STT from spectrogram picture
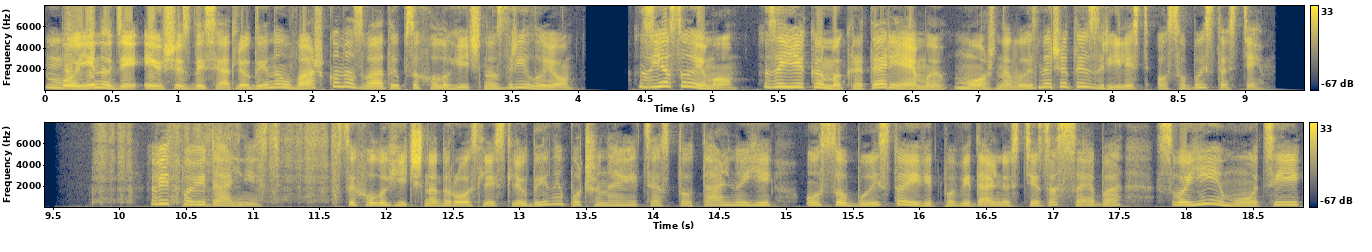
Бо іноді і в 60 людину важко назвати психологічно зрілою. З'ясуємо, за якими критеріями можна визначити зрілість особистості. Відповідальність. Психологічна дорослість людини починається з тотальної особистої відповідальності за себе, свої емоції,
